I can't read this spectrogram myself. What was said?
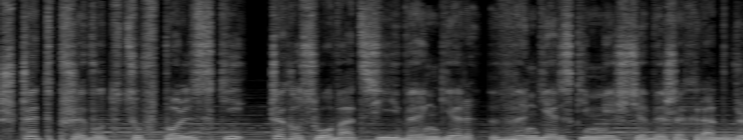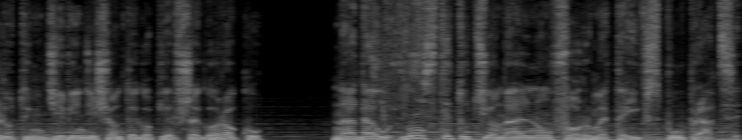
Szczyt przywódców Polski, Czechosłowacji i Węgier w węgierskim mieście Wyszehrad w lutym 1991 roku nadał instytucjonalną formę tej współpracy.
